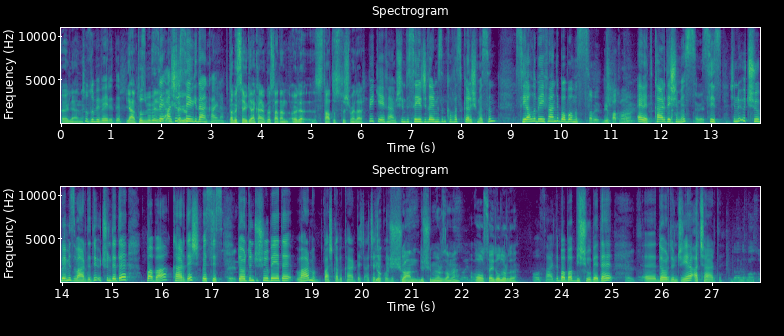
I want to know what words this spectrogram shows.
Öyle yani. Tuzu biberidir. Yani tuz biberi. Se- yani aşırı seviyoruz. sevgiden kaynaklı. Tabii sevgiden kaynaklı zaten öyle status sürtüşmeler. Peki efendim şimdi seyircilerimizin kafası karışmasın. Siyahlı beyefendi babamız. Tabii büyük patron o. Evet kardeşimiz Evet. siz. Şimdi üç şubemiz var dedi. Üçünde de baba, kardeş ve siz. Evet. Dördüncü şubeye de var mı başka bir kardeş açacak Yok olursanız? şu an düşünmüyoruz ama olsaydı olurdu. Olsaydı baba bir şubede e, dördüncüye açardı. Daha da fazla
